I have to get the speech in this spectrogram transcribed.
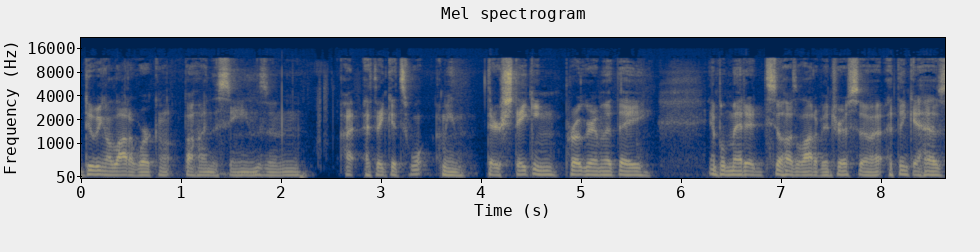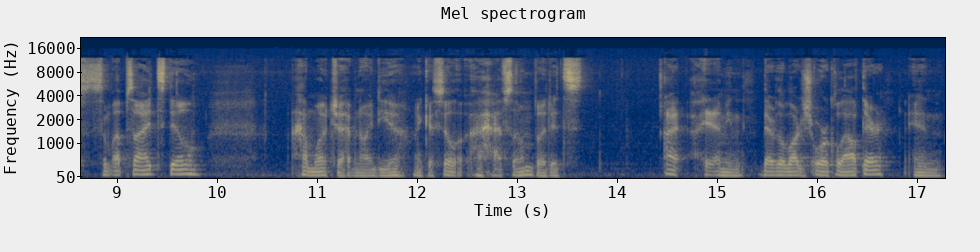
doing a lot of work behind the scenes, and I, I think it's I mean their staking program that they implemented still has a lot of interest. So I think it has some upside still. How much I have no idea. Like I still I have some, but it's I, I, mean they're the largest oracle out there, and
